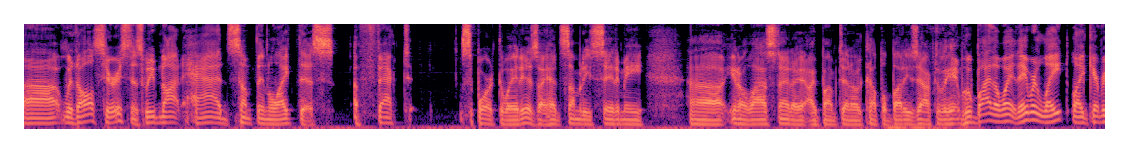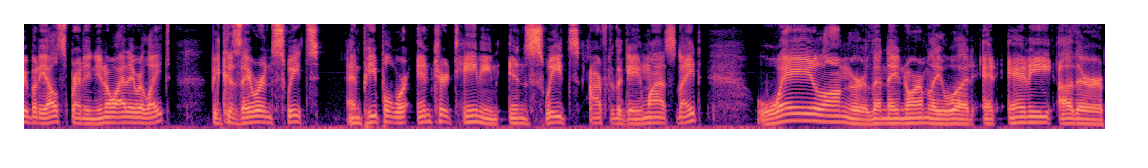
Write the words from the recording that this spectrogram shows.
uh, with all seriousness, we've not had something like this affect sport the way it is. I had somebody say to me, uh, you know, last night I, I, bumped into a couple buddies after the game who, by the way, they were late like everybody else, Brendan. You know why they were late? Because they were in suites and people were entertaining in suites after the game last night way longer than they normally would at any other,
